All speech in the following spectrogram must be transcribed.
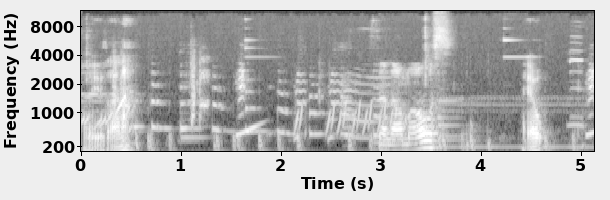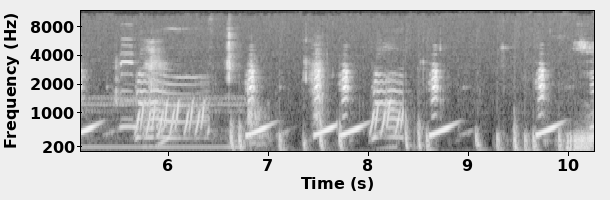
So, hier ist einer. Der Alarm aus? Jo. So.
